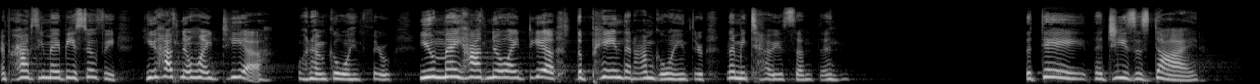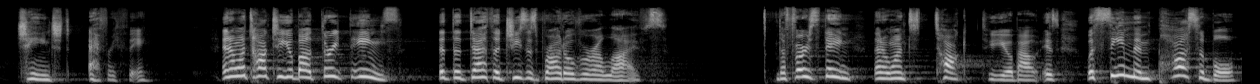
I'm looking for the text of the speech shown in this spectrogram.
And perhaps you may be, Sophie, you have no idea what I'm going through. You may have no idea the pain that I'm going through. Let me tell you something. The day that Jesus died changed everything. And I want to talk to you about three things that the death of Jesus brought over our lives. The first thing that I want to talk to you about is what seemed impossible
